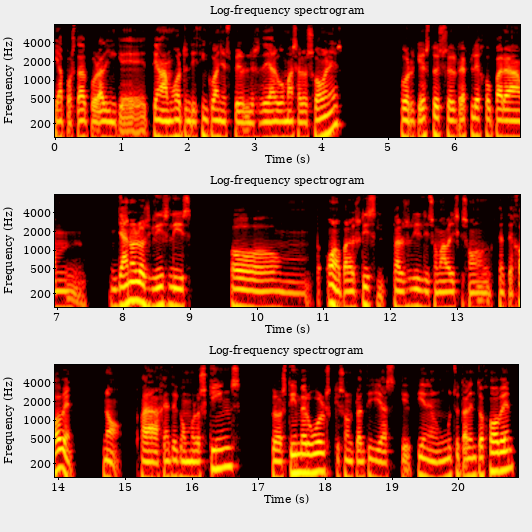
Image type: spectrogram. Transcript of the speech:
y apostar por alguien que tenga a lo mejor 35 años pero les dé algo más a los jóvenes porque esto es el reflejo para mm, ya no los Grizzlies o bueno para los Grizzlies, para los Grizzlies o Mavericks que son gente joven no para la gente como los Kings los Timberwolves que son plantillas que tienen mucho talento joven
